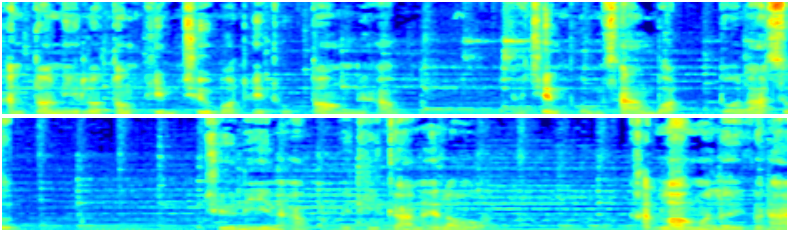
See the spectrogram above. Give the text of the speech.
ขั้นตอนนี้เราต้องพิมพ์ชื่อบอทให้ถูกต้องนะครับ อย่างเช่นผมสร้างบอทตัวล่าสุด ชื่อนี้นะครับ วิธีการให้เราคัดลอกมาเลยก็ได้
